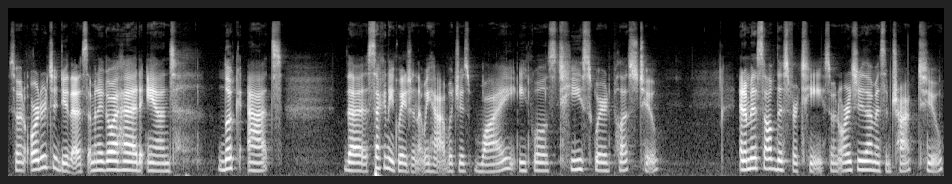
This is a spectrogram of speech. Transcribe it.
So in order to do this, I'm going to go ahead and look at the second equation that we have, which is y equals t squared plus 2. And I'm going to solve this for t. So in order to do that, I'm going to subtract 2.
